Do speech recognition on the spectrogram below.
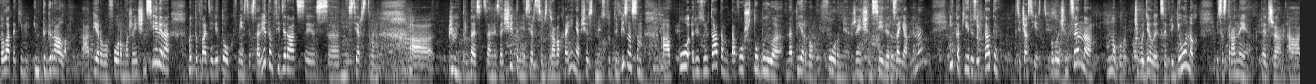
была таким интегралом а, первого форума женщин севера. Мы подводили итог вместе с Советом Федерации, с э, Министерством а, труда и социальной защиты, Министерством здравоохранения, Общественным институтом и бизнесом а, по результатам того, что было на первом форуме женщин Севера заявлено и какие результаты сейчас есть. Было очень ценно, много чего делается и в регионах, и со стороны, опять же, а,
